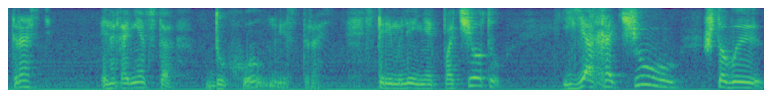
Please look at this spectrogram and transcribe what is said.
Страсть. И, наконец-то, духовная страсть. Стремление к почету. Я хочу, чтобы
